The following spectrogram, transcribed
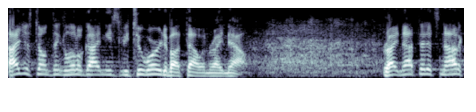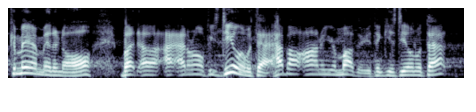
I just don't think the little guy needs to be too worried about that one right now. right? Not that it's not a commandment and all, but uh, I, I don't know if he's dealing with that. How about honor your mother? You think he's dealing with that?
